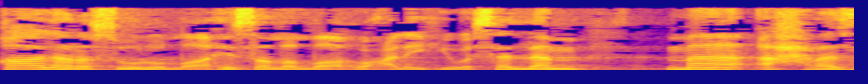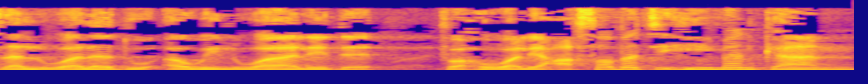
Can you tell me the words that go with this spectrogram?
قال رسول الله صلى الله عليه وسلم ما أحرز الولد أو الوالد فهو لعصبته من كان.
